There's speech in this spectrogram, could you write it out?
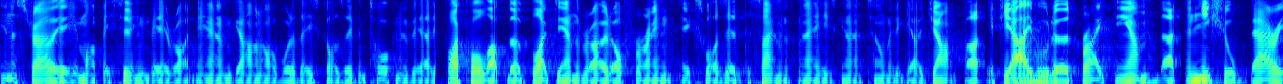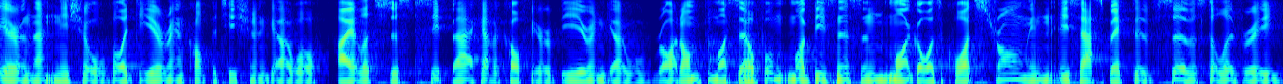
in Australia. You might be sitting there right now and going, oh, what are these guys even talking about? If I call up the bloke down the road offering XYZ, the same with me, he's going to tell me to go jump. But if you're able to break down that initial barrier and that initial idea around competition and go, well, hey, let's just sit back, have a coffee or a beer, and go, well, right, I'm myself or my business, and my guys are quite strong in this aspect of service delivery.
